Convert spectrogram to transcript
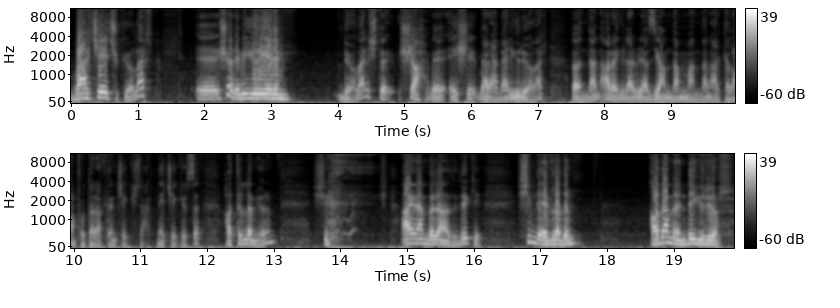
Bahçeye çıkıyorlar. Ee, şöyle bir yürüyelim diyorlar. İşte Şah ve eşi beraber yürüyorlar. Önden Aragüler biraz yandan mandan arkadan fotoğraflarını çekmişler. Ne çekiyorsa hatırlamıyorum. Şimdi, aynen böyle anlatıyor. Diyor ki şimdi evladım adam önde yürüyor.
